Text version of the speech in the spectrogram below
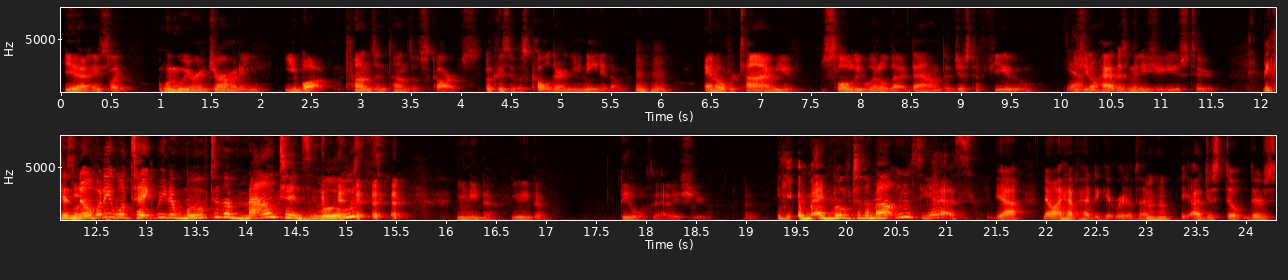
Yeah, it's like when we were in Germany, you bought tons and tons of scarves because it was cold there and you needed them. Mm-hmm. And over time, you've slowly whittled that down to just a few because Yeah. you don't have as many as you used to. Because nobody will take me to move to the mountains, Moose. You need to you need to deal with that issue. and move to the mountains yes yeah no i have had to get rid of them mm-hmm. i just don't there's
